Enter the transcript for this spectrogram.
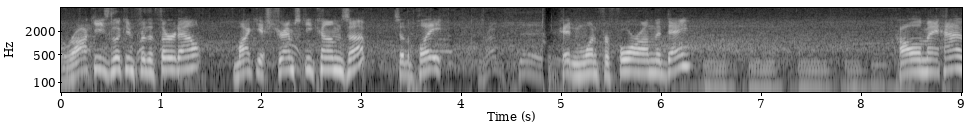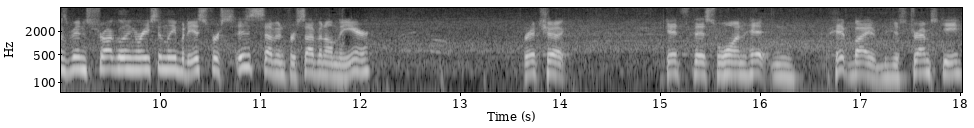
Rockies looking for the third out. Mike Yastrzemski comes up to the plate. Hitting one for four on the day. Colome has been struggling recently, but he is, for, is seven for seven on the year. Grichuk gets this one hit and hit by Yastrzemski.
